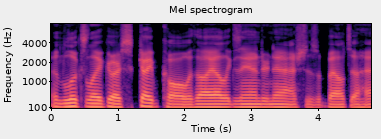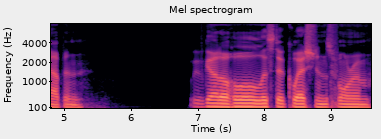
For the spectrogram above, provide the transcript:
It looks like our Skype call with I. Alexander Nash is about to happen. We've got a whole list of questions for him.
